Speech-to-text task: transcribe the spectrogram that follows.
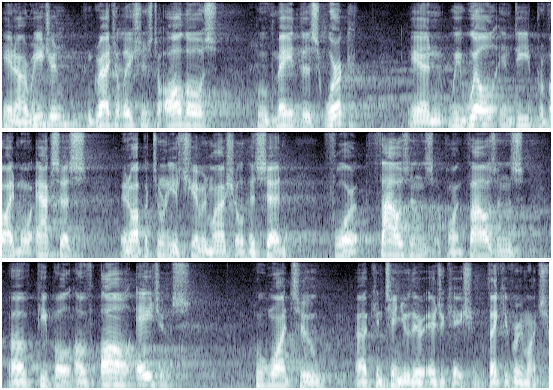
in our region. Congratulations to all those who've made this work and we will indeed provide more access and opportunity, as Chairman Marshall has said, for thousands upon thousands of people of all ages who want to uh, continue their education. Thank you very much.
